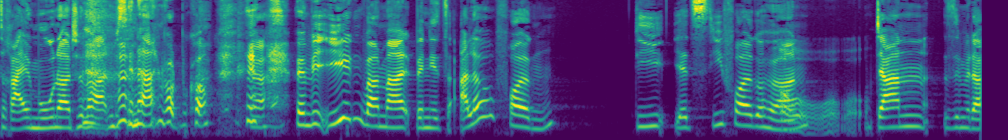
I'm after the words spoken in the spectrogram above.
drei Monate warten, bis ihr eine Antwort bekommt. Ja. Wenn wir irgendwann mal, wenn jetzt alle Folgen, die jetzt die Folge hören, Oh, oh, oh. dann sind wir da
